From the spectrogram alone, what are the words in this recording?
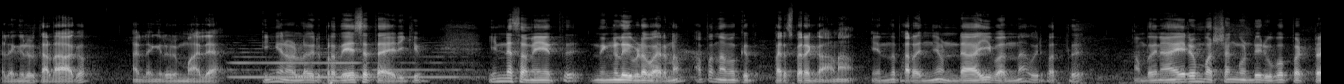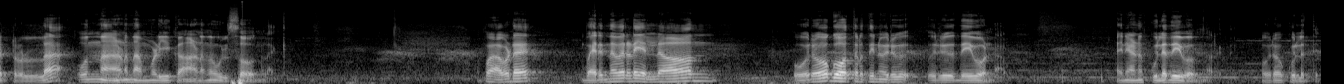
അല്ലെങ്കിൽ ഒരു തടാകം അല്ലെങ്കിൽ ഒരു മല ഇങ്ങനെയുള്ള ഒരു പ്രദേശത്തായിരിക്കും. ഇന്ന സമയത്ത് നിങ്ങൾ ഇവിടെ വരണം അപ്പം നമുക്ക് പരസ്പരം കാണാം എന്ന് പറഞ്ഞ് ഉണ്ടായി വന്ന ഒരു പത്ത് അമ്പതിനായിരം വർഷം കൊണ്ട് രൂപപ്പെട്ടിട്ടുള്ള ഒന്നാണ് നമ്മൾ ഈ കാണുന്ന ഉത്സവങ്ങളൊക്കെ. അപ്പോൾ അവിടെ വരുന്നവരുടെ എല്ലാം ഓരോ ഗോത്രത്തിനും ഒരു ഒരു ദൈവം ഉണ്ടാവും. അതിനാണ് കുലദൈവം എന്ന് പറയുന്നത്. ഓരോ കുലത്തിൽ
